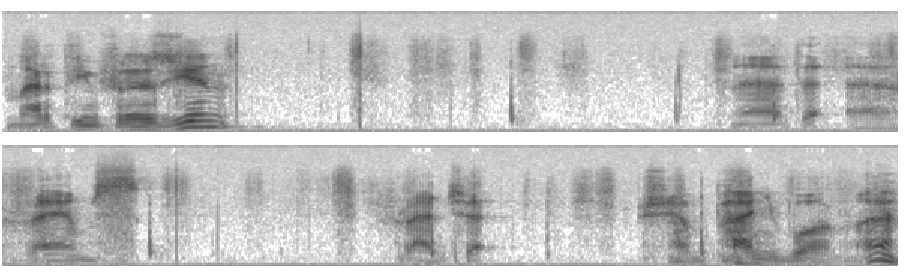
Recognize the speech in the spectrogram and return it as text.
Martin Frasien, nata a Reims, Francia, champagne buono, eh?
